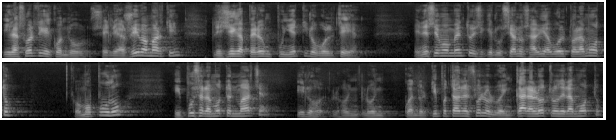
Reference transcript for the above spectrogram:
y la suerte que cuando se le arriba a Martín, le llega a pegar un puñete y lo voltea. En ese momento dice que Luciano se había vuelto a la moto, como pudo y puso la moto en marcha y cuando el tipo estaba en el suelo lo encara al otro de la moto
